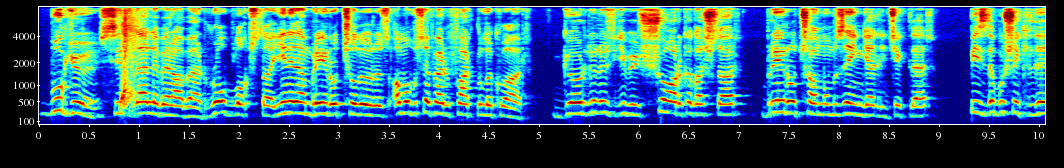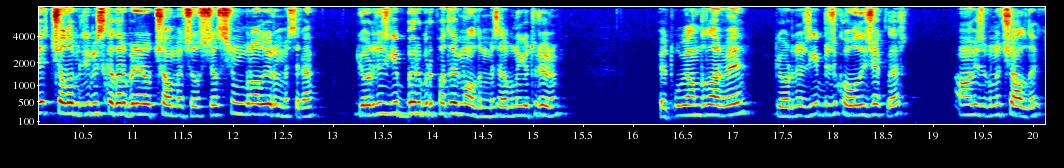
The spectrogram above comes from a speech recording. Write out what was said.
Bugün sizlerle beraber Roblox'ta yeniden Brain Rot çalıyoruz ama bu sefer bir farklılık var. Gördüğünüz gibi şu arkadaşlar Brain Rot çalmamızı engelleyecekler. Biz de bu şekilde çalabildiğimiz kadar Brain Rot çalmaya çalışacağız. Şimdi bunu alıyorum mesela. Gördüğünüz gibi bır bır patavimi aldım mesela bunu götürüyorum. Evet uyandılar ve gördüğünüz gibi bizi kovalayacaklar. Ama biz bunu çaldık.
